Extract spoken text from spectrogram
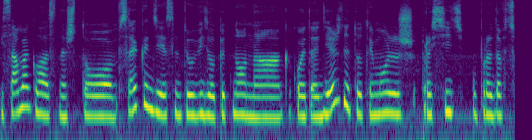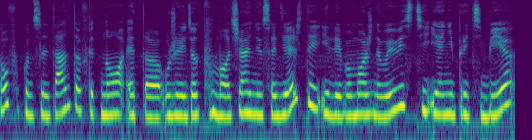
И самое классное, что в секонде, если ты увидел пятно на какой-то одежде, то ты можешь просить у продавцов, у консультантов, пятно это уже идет по умолчанию с одеждой, или его можно вывести, и они при тебе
